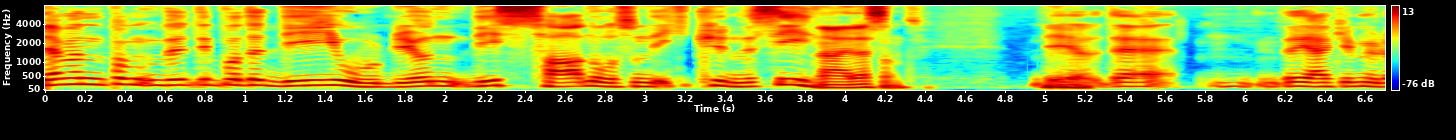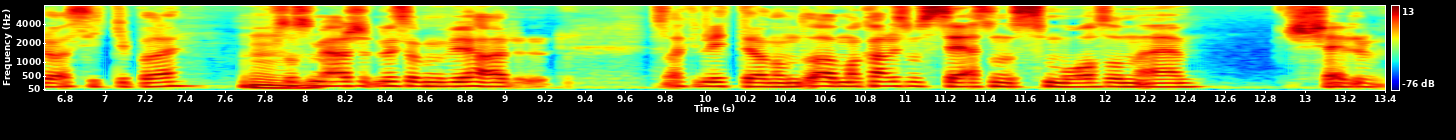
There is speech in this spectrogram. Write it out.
Ja, men på, på en måte, de gjorde jo De sa noe som de ikke kunne si. Nei, det er sant. De, mm. det, det, er ikke mulig å være sikker på det. Mm. Sånn som jeg, liksom, Vi har snakket litt om det. Da. Man kan liksom se sånne små sånne skjelv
